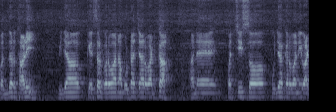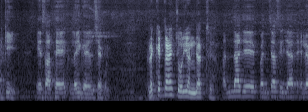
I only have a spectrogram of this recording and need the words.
પંદર થાળી, બીજા કેસર ભરવાના મોટા ચાર વાટકા અને પચીસ પૂજા કરવાની વાટકી એ સાથે લઈ ગયેલ છે કોઈ. એટલે કેટલાની ચોરી અંદાજ છે? અંદાજે પંચ્યાસી હજાર એટલે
